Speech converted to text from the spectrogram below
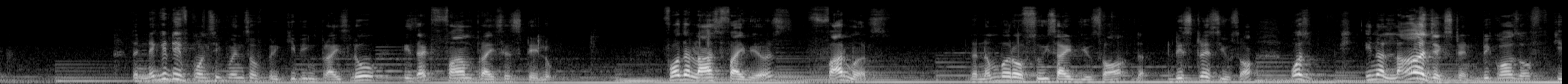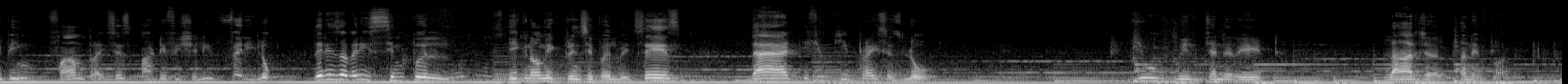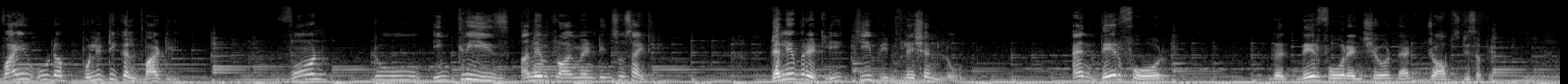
The negative consequence of keeping price low is that farm prices stay low. For the last five years, farmers, the number of suicides you saw, the distress you saw, was in a large extent because of keeping farm prices artificially very low. There is a very simple economic principle which says that if you keep prices low, you will generate larger unemployment. Why would a political party want to increase unemployment in society? Deliberately keep inflation low and therefore the, therefore ensure that jobs disappear.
